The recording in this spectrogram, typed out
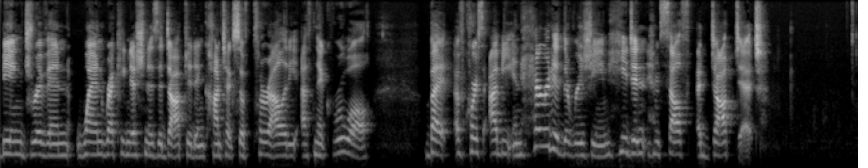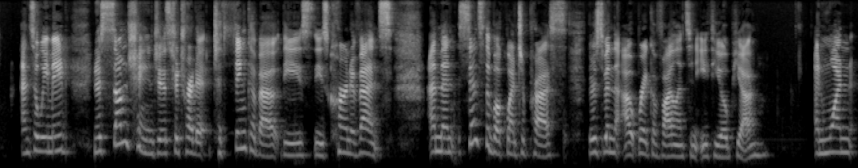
being driven when recognition is adopted in context of plurality ethnic rule. But of course, Abiy inherited the regime, he didn't himself adopt it. And so we made you know some changes to try to, to think about these, these current events. And then since the book went to press, there's been the outbreak of violence in Ethiopia. And one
